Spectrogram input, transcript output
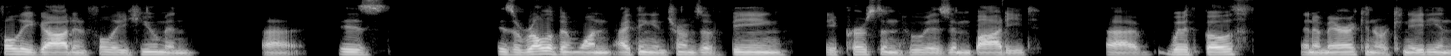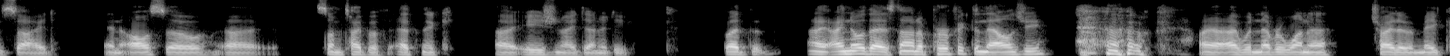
fully God and fully human uh, is is a relevant one, I think, in terms of being a person who is embodied uh, with both an American or Canadian side and also uh, some type of ethnic uh, Asian identity. But the, I, I, know that it's not a perfect analogy. I, I, would never want to try to make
